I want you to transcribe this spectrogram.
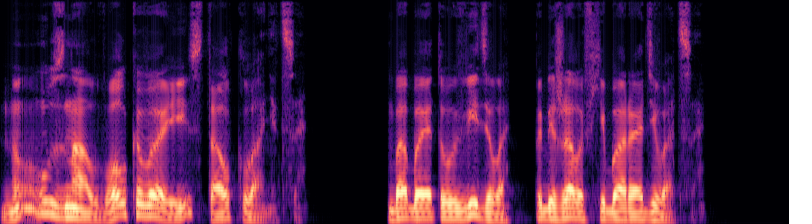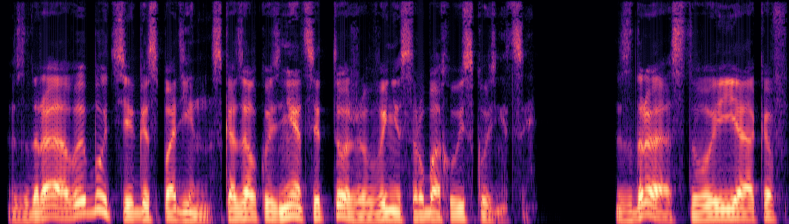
Но узнал Волкова и стал кланяться. Баба это увидела, побежала в хибары одеваться. «Здравы будьте, господин», — сказал кузнец и тоже вынес рубаху из кузницы. «Здравствуй, Яков»,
